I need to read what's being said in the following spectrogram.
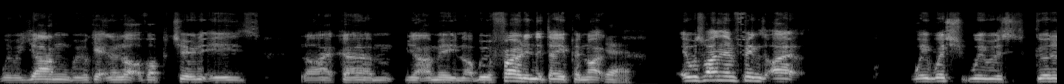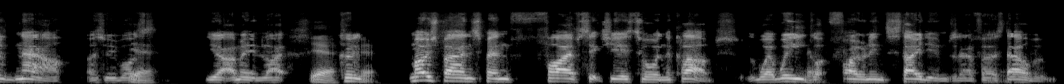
we were young, we were getting a lot of opportunities. Like, um, you know what I mean? Like, we were thrown in the deep end. Like, yeah. it was one of them things. I we wish we was good now as we was. Yeah. You know what I mean? Like, yeah. Because yeah. most bands spend five, six years touring the clubs, where we yeah. got thrown into stadiums in our first album.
